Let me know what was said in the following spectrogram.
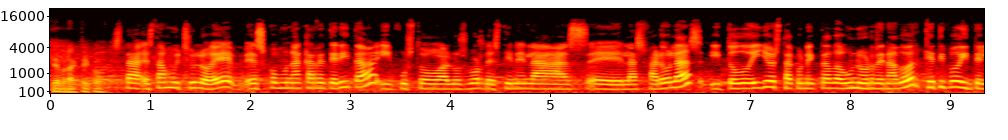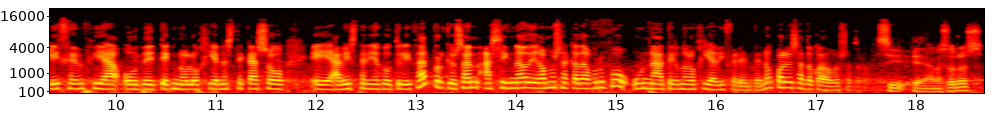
qué práctico. Está, está, muy chulo, ¿eh? es como una carreterita y justo a los bordes tienen las, eh, las farolas y todo ello está conectado a un ordenador. ¿Qué tipo de inteligencia o de tecnología en este caso eh, habéis tenido que utilizar? Porque os han asignado, digamos, a cada grupo una tecnología diferente, ¿no? ¿Cuál os ha tocado a vosotros? Sí, eh, a nosotros,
